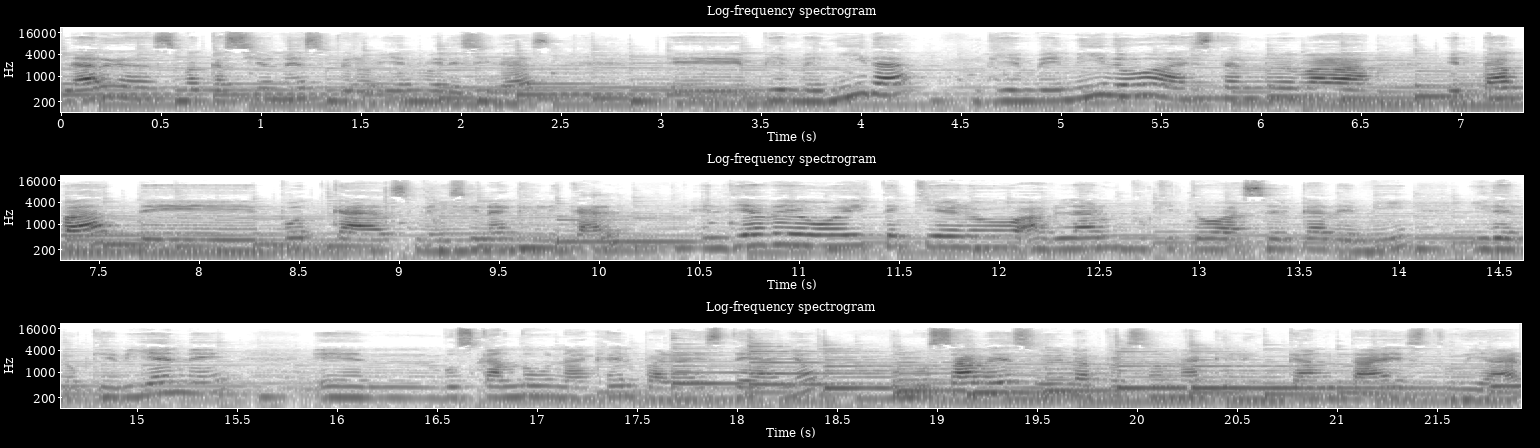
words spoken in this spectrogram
largas vacaciones, pero bien merecidas. Eh, bienvenida bienvenido a esta nueva etapa de podcast Medicina Angelical. El día de hoy te quiero hablar un poquito acerca de mí y de lo que viene en Buscando un Ángel para este año. Como sabes, soy una persona que le encanta estudiar.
